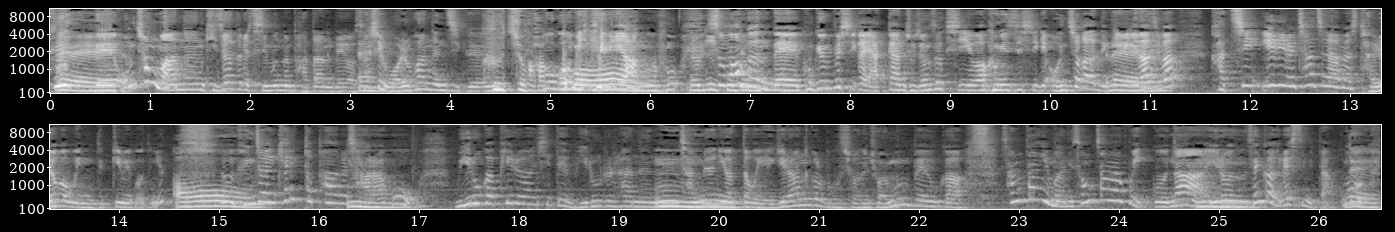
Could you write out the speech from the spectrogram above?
그, 네. 네. 엄청 많은 기자들의 질문을 받았는데요. 사실 네. 월화는 지금 그렇죠, 바꾸고 미케리하고 수목은 네 고경표 씨가 약간 조정석 씨와 공혜지 씨에게 얹혀가는 느낌이긴 네. 하지만 같이 1위를 차지하면서 달려가고 있는 느낌이거든요. 그리고 굉장히 캐릭터 파악을 음. 잘하고 위로가 필요한 시대에 위로를 하는 음. 장면이었다고 얘기를 하는 걸 보고 저는 젊은 배우가 상당히 많이 성장하고 있구나 음. 이런 생각을 했습니다. 네.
